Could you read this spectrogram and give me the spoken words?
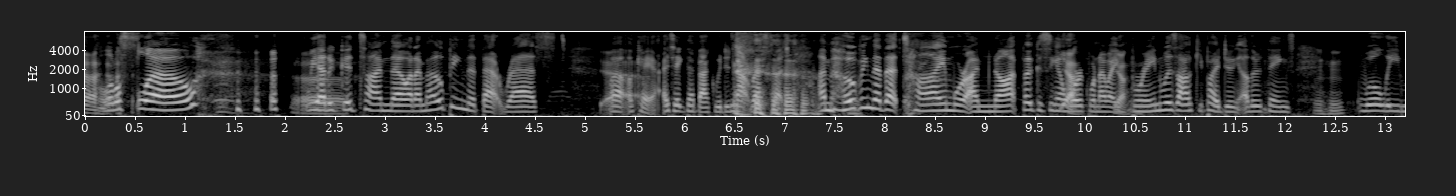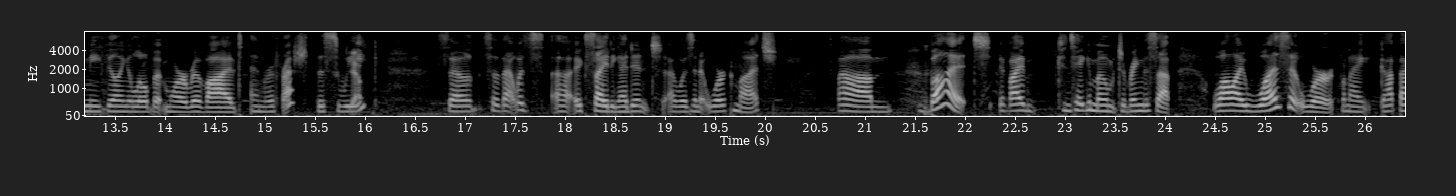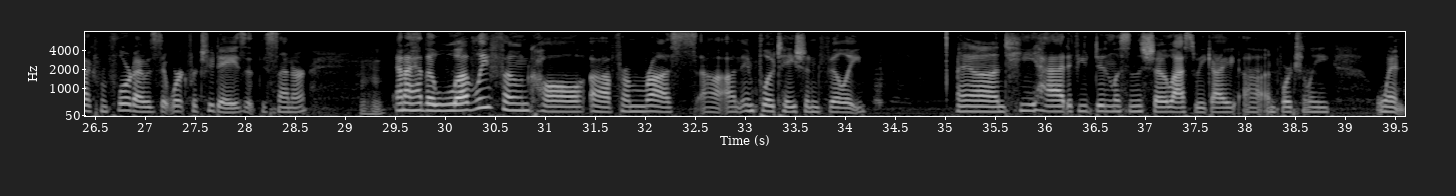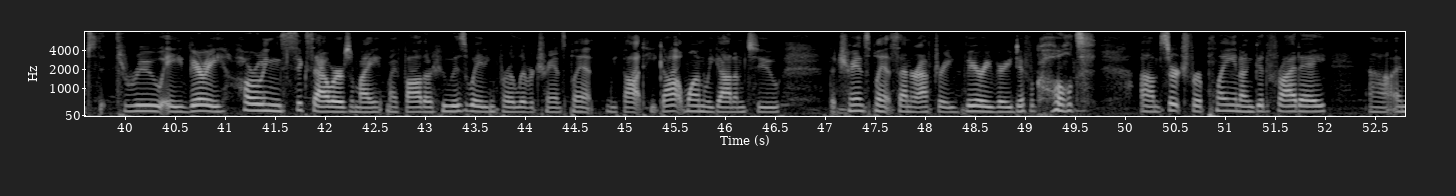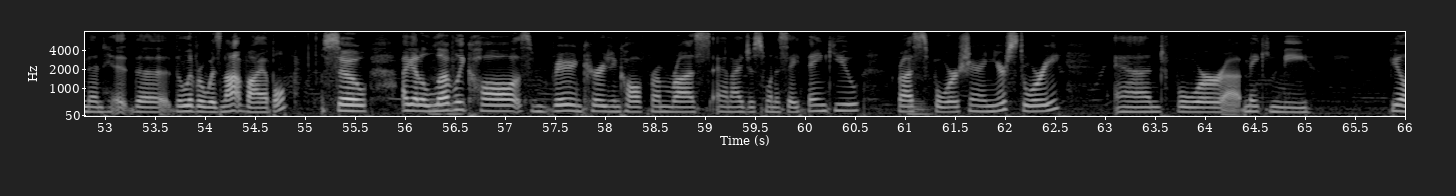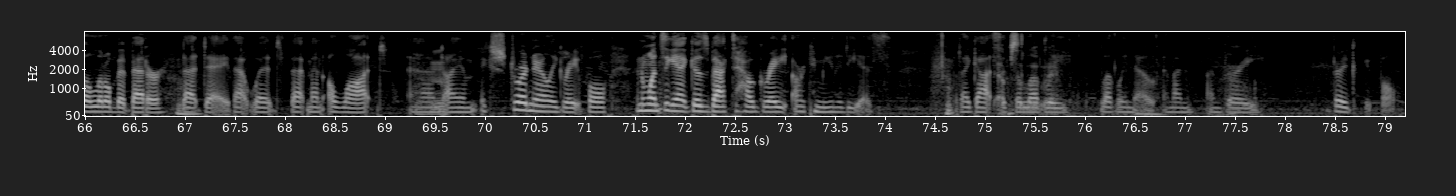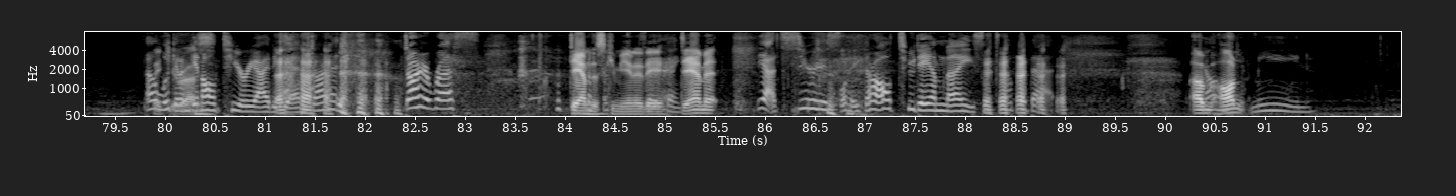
a little slow. we had a good time though, and I'm hoping that that rest Well, okay, I take that back. We did not rest much. I'm hoping that that time where I'm not focusing on Yeah, work, when my yeah. Mm-hmm. brain was occupied doing other things, will leave me feeling a little bit more revived and refreshed this week. So, so that was uh, exciting. I didn't, I wasn't at work much. Um, but if I can take a moment to bring this up, while I was at work, when I got back from Florida, I was at work for two days at the center. And I had the lovely phone call uh, from Russ uh, on Inflotation Philly. And he had, if you didn't listen to the show last week, I uh, unfortunately went through a very harrowing six hours with my, my father, who is waiting for a liver transplant. We thought he got one. We got him to the transplant center after a very, very difficult um, search for a plane on Good Friday. Uh, and then the, the liver was not viable. So I got a lovely call, some very encouraging call from Russ, and I just want to say thank you, Russ, for sharing your story and for uh, making me feel a little bit better that day. That would that meant a lot, and I am extraordinarily grateful. And once again, it goes back to how great our community is. That I got such a lovely, lovely note, and I'm I'm very, very grateful. Oh, Thank look at him getting all teary eyed again. Darn it, darn it, Russ. Damn this community. Damn it. Yeah, seriously, they're all too damn nice. What's up with that? Um, on mean.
